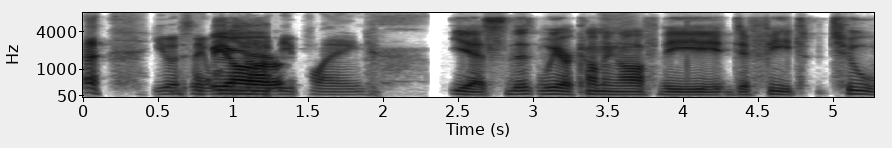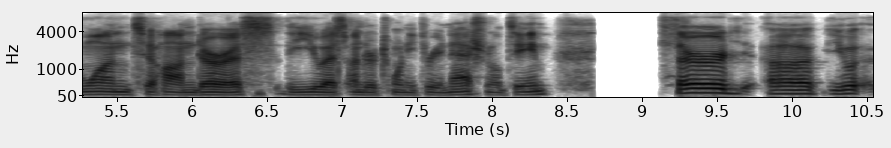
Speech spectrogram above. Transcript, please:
USA We will not are- be playing. Yes, th- we are coming off the defeat 2 1 to Honduras, the U.S. under 23 national team. Third uh, U-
